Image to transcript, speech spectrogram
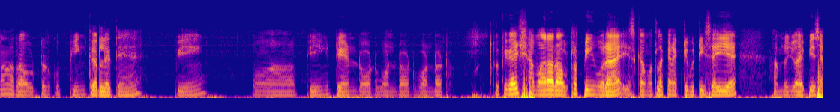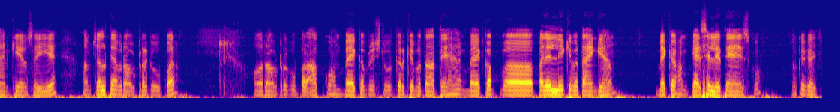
ना राउटर को पिंग कर लेते हैं ping ping ten dot one dot one dot okay guys हमारा राउटर पिंग हो रहा है, इसका मतलब कनेक्टिविटी सही है, हमने जो आई साइन किया है वो सही है। हम चलते हैं अब राउटर के ऊपर, और राउटर के ऊपर आपको हम बैकअप रिस्टोर करके बताते हैं। बैकअप पहले लेके बताएँगे हम। बैकअप हम कैसे लेते हैं इसको? Okay guys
